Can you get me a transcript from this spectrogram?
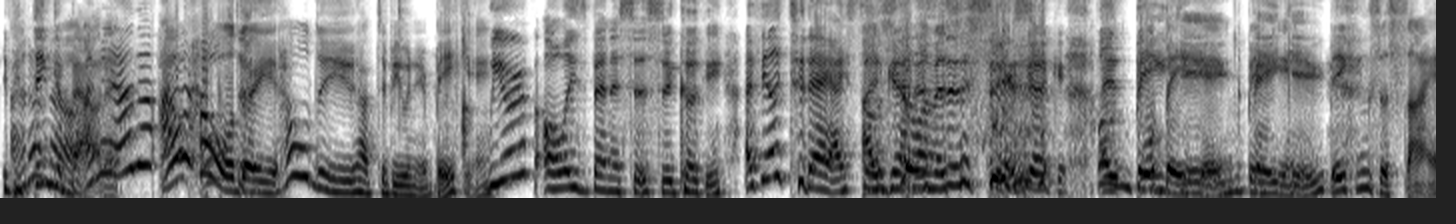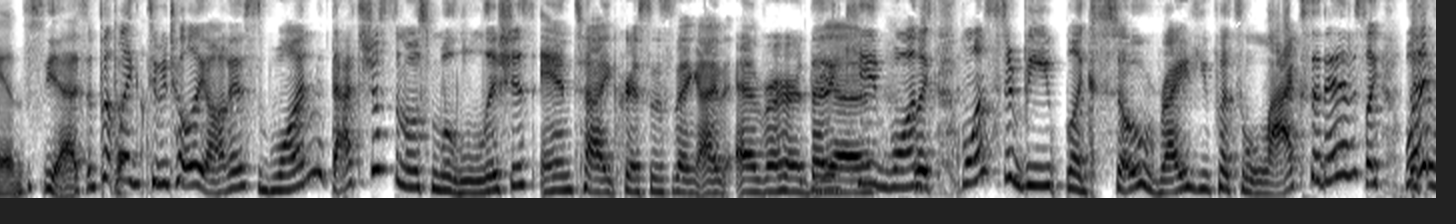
If you think know. about I mean, it. I don't, I don't know how old are you? How old do you have to be when you're baking? We have always been assisted cooking. I feel like today I still I get still am assisted cooking. Well, I- baking, baking, baking. baking. Baking's a science. Yes, but like to be totally honest, one that's just the most malicious anti-Christmas thing I've ever heard. That Yeah. a kid wants like, wants to be like so right. He puts laxatives. Like what Like, if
